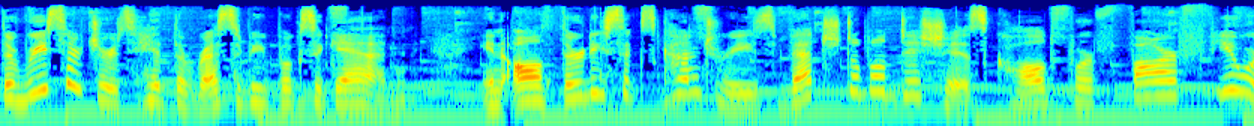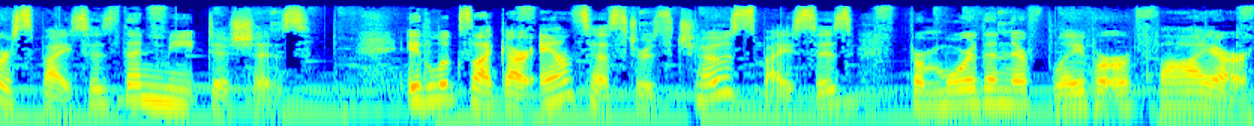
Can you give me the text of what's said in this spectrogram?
The researchers hit the recipe books again. In all 36 countries, vegetable dishes called for far fewer spices than meat dishes. It looks like our ancestors chose spices for more than their flavor or fire.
